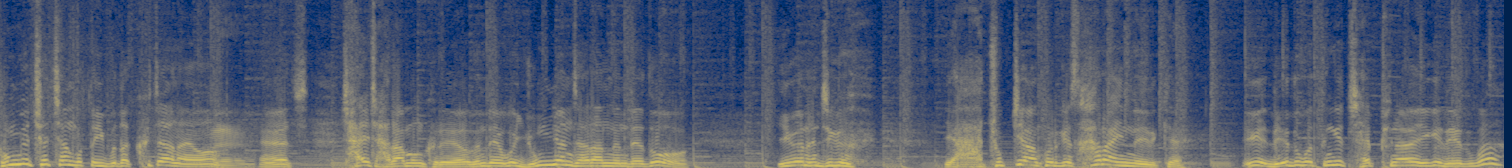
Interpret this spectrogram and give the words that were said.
종묘 채취한 것도 이보다 크잖아요. 네. 예, 잘 자라면 그래요. 근데 이거 6년 자랐는데도 이거는 지금 야 죽지 않고 이렇게 살아있네 이렇게. 이게 내두 같은 게 잡히나요? 이게 내두가?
